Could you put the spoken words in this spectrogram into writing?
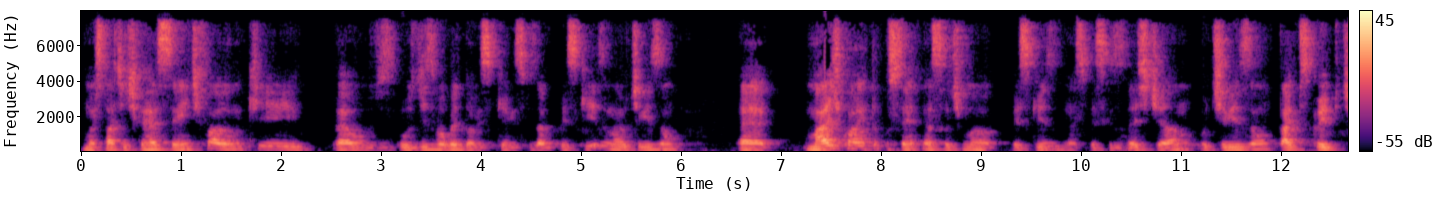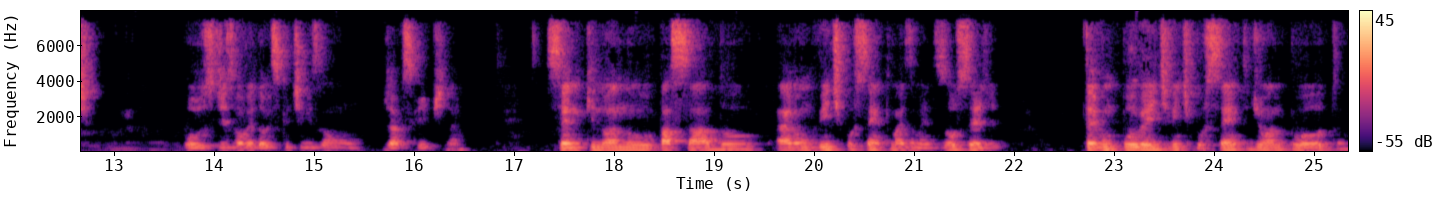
uma estatística recente falando que é, os, os, desenvolvedores que eles fizeram pesquisa né, utilizam é, mais de 40% nessa última pesquisa, nessa pesquisa deste ano, utilizam TypeScript. Os desenvolvedores que utilizam JavaScript, né? Sendo que no ano passado eram 20% mais ou menos. Ou seja, teve um pulo aí de 20% de um ano para o outro.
